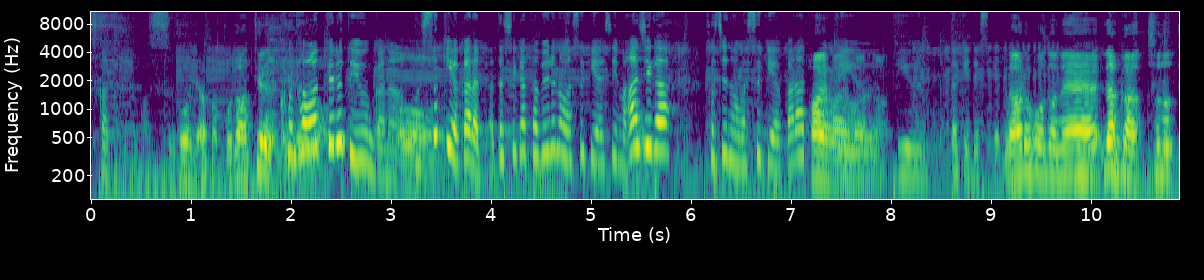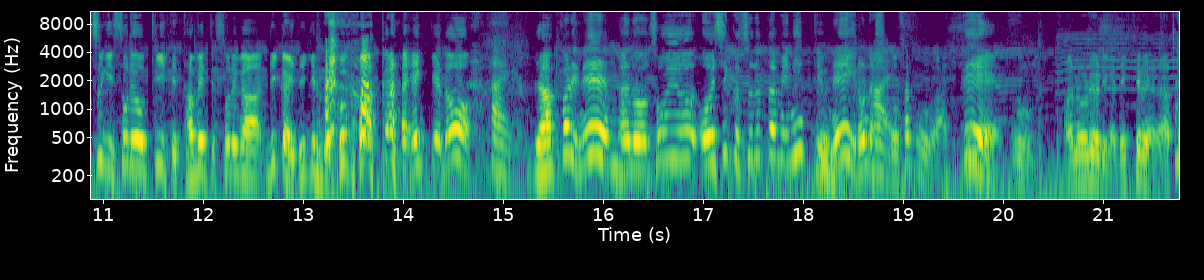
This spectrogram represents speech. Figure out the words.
使ったりとか。すごい。やっぱこだわってるよね。こだわってるるって言うんかな、うん。まあ好きやからって私が食べるのが好きやし、まあ、味がそっちの方が好きやからってはいはいいはいはい。う理由だけですけど、なるほどね、なんかその次それを聞いて食べてそれが理解できるかどうかわからへんけどはい。やっぱりね、うん。あのそういう美味しくするためにっていうね、うん。いろんな試行錯誤があって、うん。あの料理ができてるんやなと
